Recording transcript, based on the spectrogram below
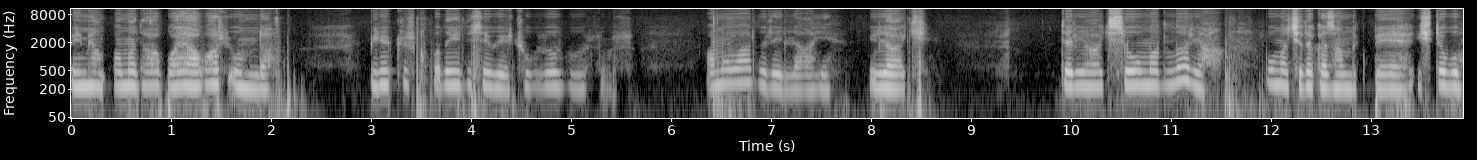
Benim yapmama daha bayağı var onda. 1300 kupada 7 seviye çok zor bulursunuz. Ama vardır illahi. İllaki. Teriyakisi olmadılar ya. Bu maçı da kazandık be. İşte bu.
